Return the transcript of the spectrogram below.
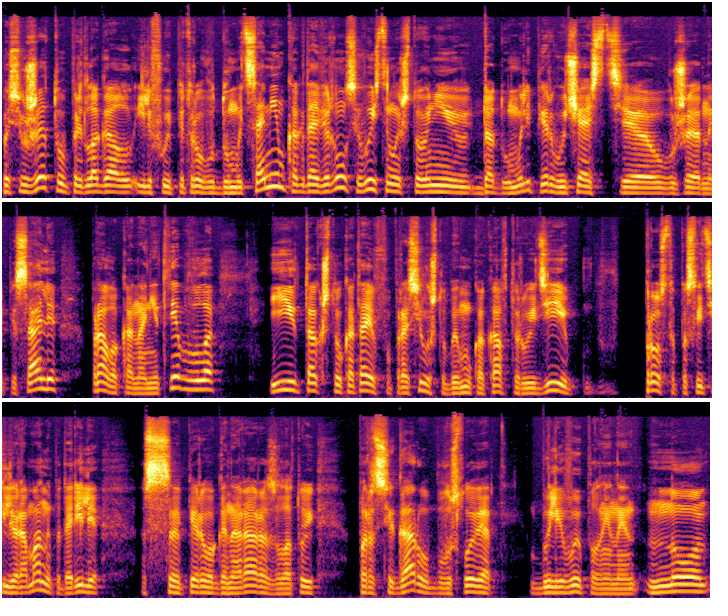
по сюжету, предлагал Ильфу и Петрову думать самим. Когда вернулся, выяснилось, что они додумали, первую часть э, уже написали, правок она не требовала. И так что Катаев попросил, чтобы ему, как автору идеи, просто посвятили роман и подарили с первого гонорара золотой портсигару, оба условия были выполнены. Но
